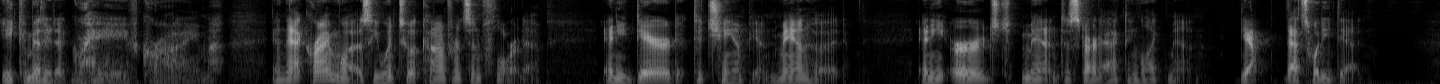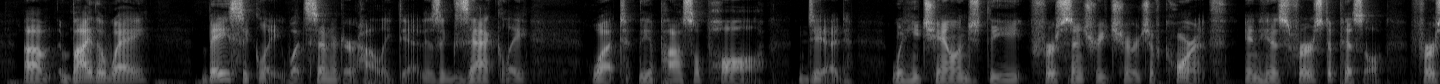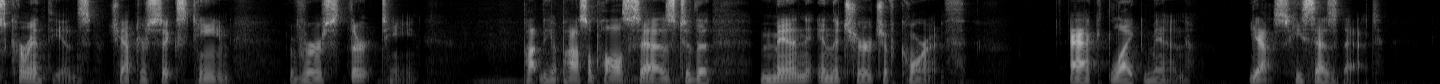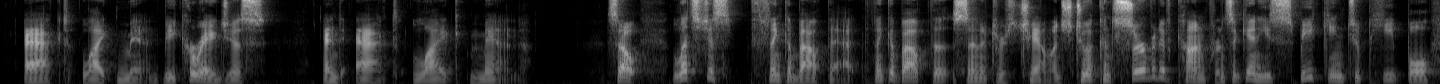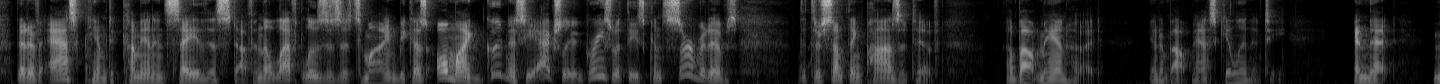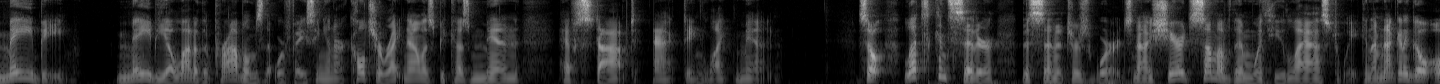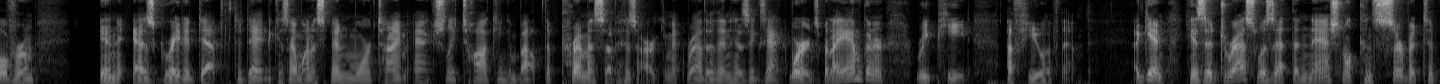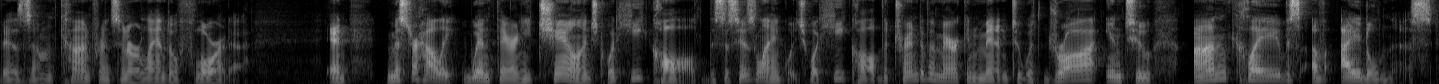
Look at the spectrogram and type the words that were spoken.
He committed a grave crime. And that crime was he went to a conference in Florida and he dared to champion manhood and he urged men to start acting like men. Yeah, that's what he did. Um, by the way, basically, what Senator Hawley did is exactly what the Apostle Paul did when he challenged the first century church of Corinth in his first epistle, 1 Corinthians chapter 16, verse 13. The Apostle Paul says to the men in the church of Corinth, act like men. Yes, he says that. Act like men. Be courageous and act like men. So let's just think about that. Think about the senator's challenge to a conservative conference. Again, he's speaking to people that have asked him to come in and say this stuff. And the left loses its mind because, oh my goodness, he actually agrees with these conservatives that there's something positive about manhood and about masculinity. And that maybe, maybe a lot of the problems that we're facing in our culture right now is because men have stopped acting like men. So let's consider the senator's words. Now, I shared some of them with you last week, and I'm not going to go over them in as great a depth today because I want to spend more time actually talking about the premise of his argument rather than his exact words. But I am going to repeat a few of them. Again, his address was at the National Conservatism Conference in Orlando, Florida. And Mr. Hawley went there and he challenged what he called, this is his language, what he called the trend of American men to withdraw into enclaves of idleness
